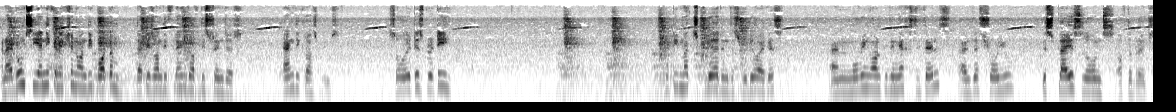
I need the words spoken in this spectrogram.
And I don't see any connection on the bottom that is on the flange of the stringers and the cross beams so it is pretty pretty much clear in this video I guess. And moving on to the next details I'll just show you the splice zones of the bridge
